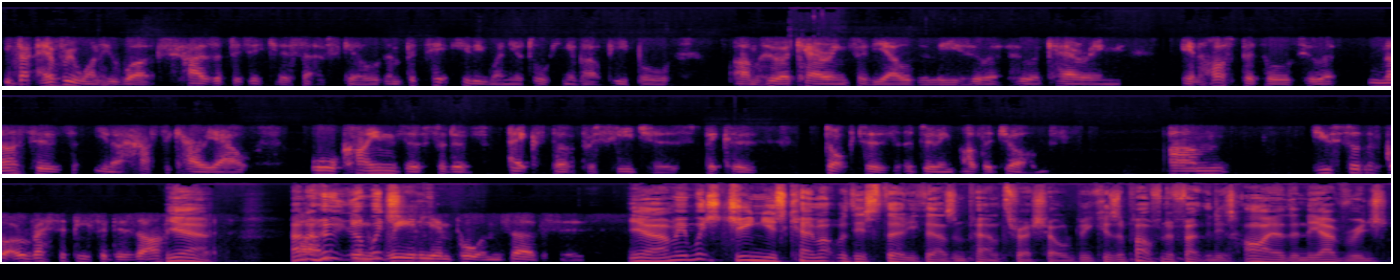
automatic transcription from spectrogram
in fact, everyone who works has a particular set of skills, and particularly when you're talking about people um, who are caring for the elderly, who are, who are caring in hospitals, who are nurses, you know, have to carry out all kinds of sort of expert procedures because doctors are doing other jobs. Um, you sort of got a recipe for disaster. Yeah. And um, who- in which- really important services. Yeah, I mean, which genius came up with this thirty thousand pound threshold? Because apart from the fact that it's higher than the average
